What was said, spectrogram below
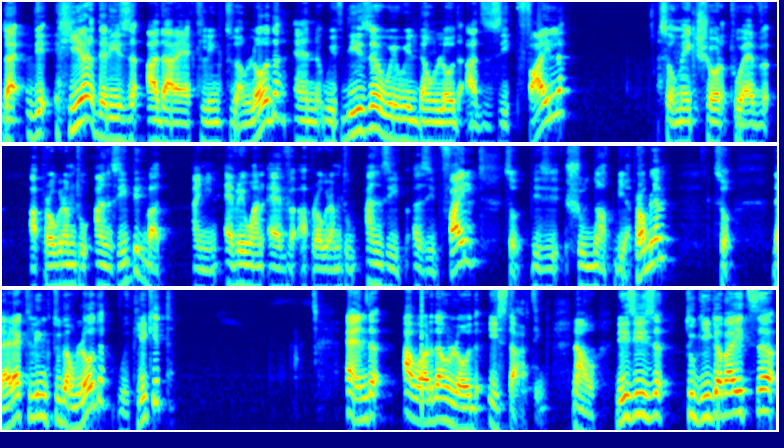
that the, here there is a direct link to download, and with this uh, we will download a zip file. So make sure to have a program to unzip it, but I mean, everyone have a program to unzip a zip file, so this should not be a problem. So direct link to download, we click it, and our download is starting. Now, this is 2 gigabytes,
